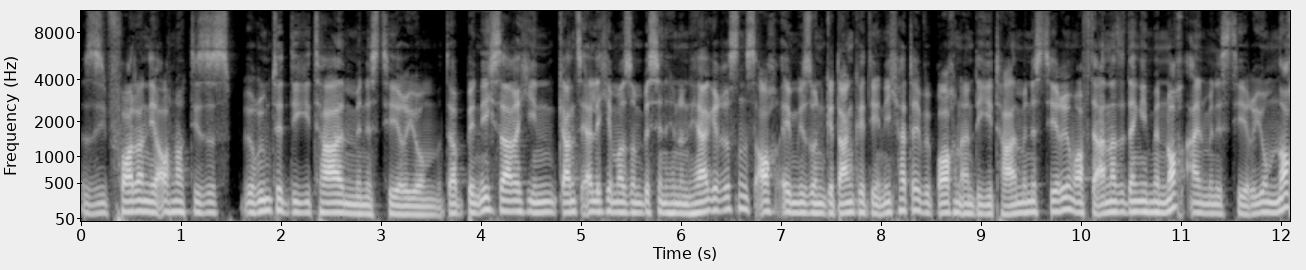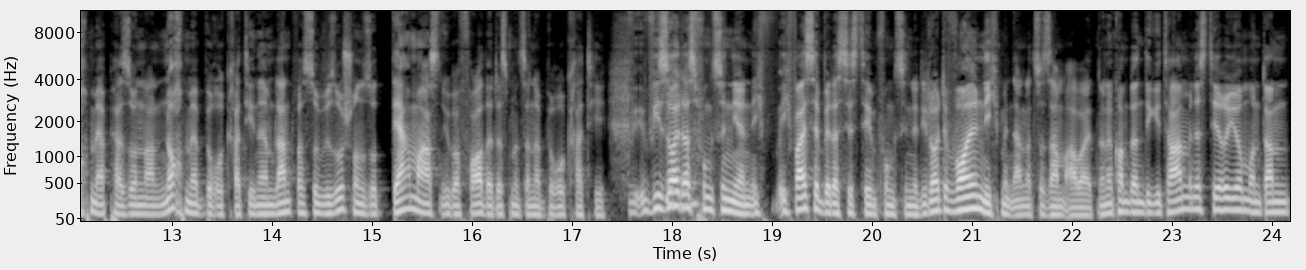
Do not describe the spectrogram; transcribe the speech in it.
Sie fordern ja auch noch dieses berühmte Digitalministerium. Da bin ich, sage ich Ihnen ganz ehrlich, immer so ein bisschen hin und her gerissen. Ist auch irgendwie so ein Gedanke, den ich hatte. Wir brauchen ein Digitalministerium. Auf der anderen Seite denke ich mir noch ein Ministerium, noch mehr Personal, noch mehr Bürokratie in einem Land, was sowieso schon so dermaßen überfordert ist mit seiner Bürokratie. Wie, soll mhm. das funktionieren? Ich, ich weiß ja, wie das System funktioniert. Die Leute wollen nicht miteinander zusammenarbeiten. Und dann kommt ein Digitalministerium und dann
